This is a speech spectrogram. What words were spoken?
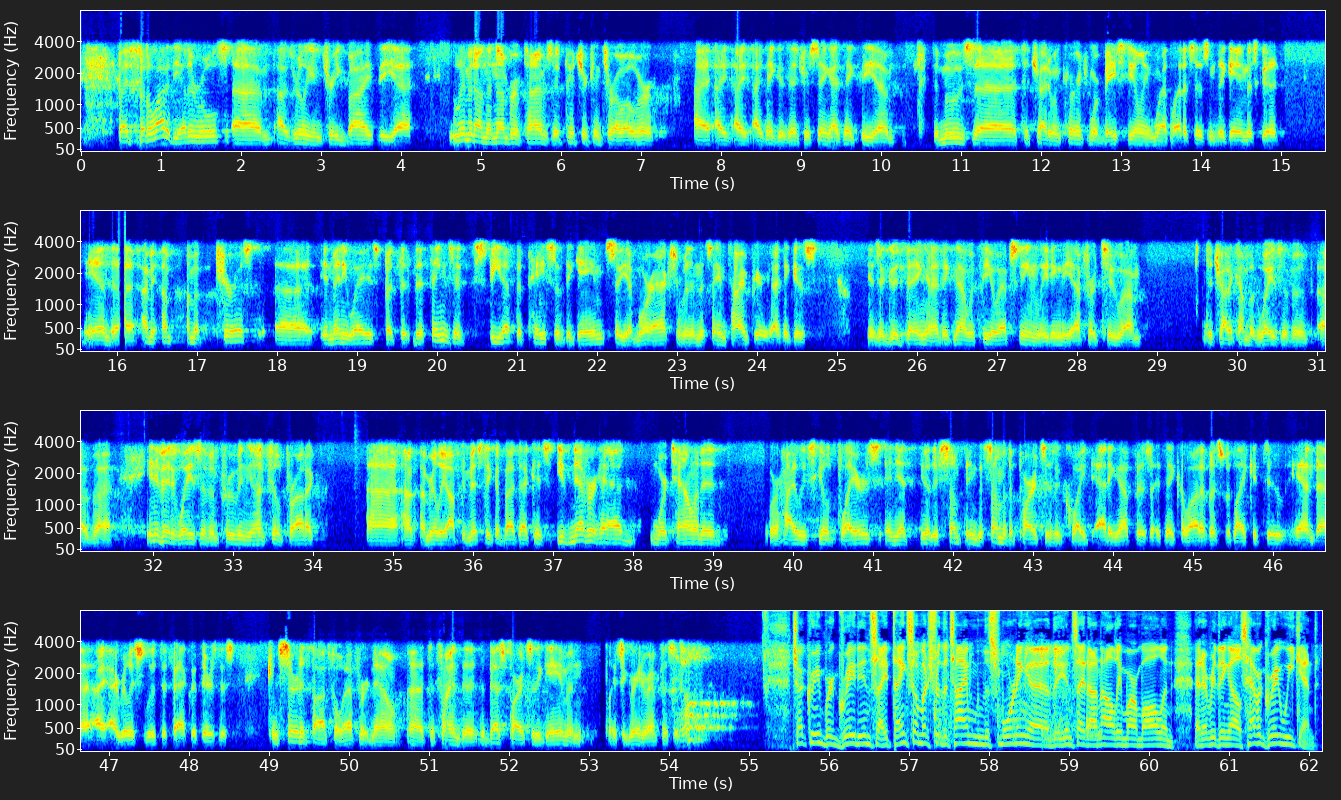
but but a lot of the other rules, um, I was really intrigued by the uh, limit on the number of times a pitcher can throw over. I, I, I think is interesting. I think the um, the moves uh, to try to encourage more base stealing, more athleticism in the game is good. And uh, I mean, I'm, I'm a purist uh, in many ways, but the, the things that speed up the pace of the game, so you have more action within the same time period, I think is is a good thing. And I think now with Theo Epstein leading the effort to um, to try to come up with ways of, of uh, innovative ways of improving the on-field product, uh, I'm really optimistic about that because you've never had more talented or highly skilled players, and yet you know there's something. The sum of the parts isn't quite adding up as I think a lot of us would like it to. And uh, I, I really salute the fact that there's this concerted, thoughtful effort now uh, to find the, the best parts of the game and place a greater emphasis. Chuck Greenberg, great insight. Thanks so much for the time this morning, uh, the insight on Oli Marmol and, and everything else. Have a great weekend.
